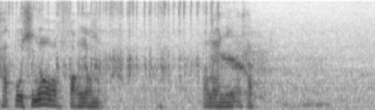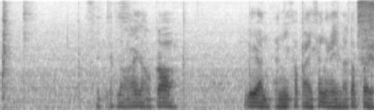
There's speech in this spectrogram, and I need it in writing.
คาปูชิโน่ฟองนมอะ ประมาณนี้นะครับ เสร็จเรียบร้อยเราก็เลื่อนอันนี้เข้าไปข้างในแล้วก็เปิด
